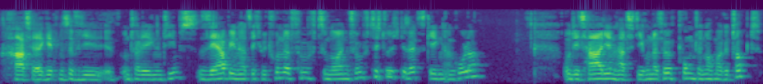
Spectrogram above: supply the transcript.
harte Ergebnisse für die unterlegenen Teams. Serbien hat sich mit 105 zu 59 durchgesetzt gegen Angola. Und Italien hat die 105 Punkte nochmal getoppt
